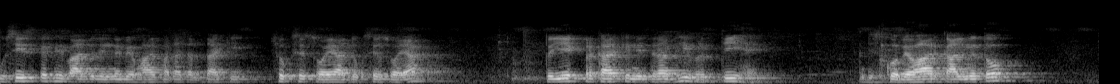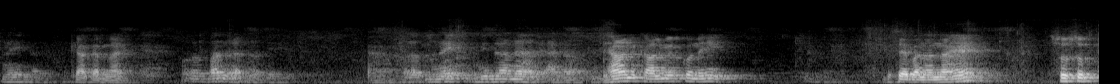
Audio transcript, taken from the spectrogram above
उसी से फिर बाद में दिन में व्यवहार पता चलता है कि सुख से सोया दुख से सोया। तो ये एक प्रकार की निद्रा भी वृत्ति है जिसको व्यवहार काल में तो नहीं करना। क्या करना है? बंद रखना चाहिए। निद्रा न ध्यान काल में उसको नहीं विषय बनाना है। सुसुप्त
